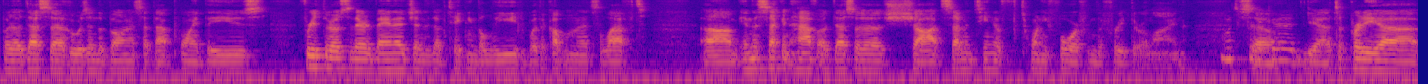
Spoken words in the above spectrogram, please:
but Odessa, who was in the bonus at that point, they used free throws to their advantage. Ended up taking the lead with a couple minutes left. Um, in the second half, Odessa shot 17 of 24 from the free throw line. That's pretty good. yeah, it's a pretty uh,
